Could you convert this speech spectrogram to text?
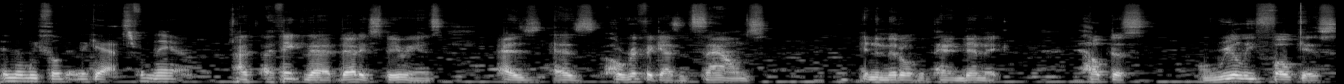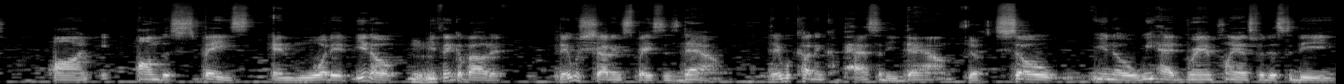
and then we filled in the gaps from there. I, I think that that experience, as as horrific as it sounds, in the middle of a pandemic, helped us really focus on on the space and what it. You know, if you mm-hmm. think about it, they were shutting spaces down. They were cutting capacity down. Yeah. So you know, we had grand plans for this to be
